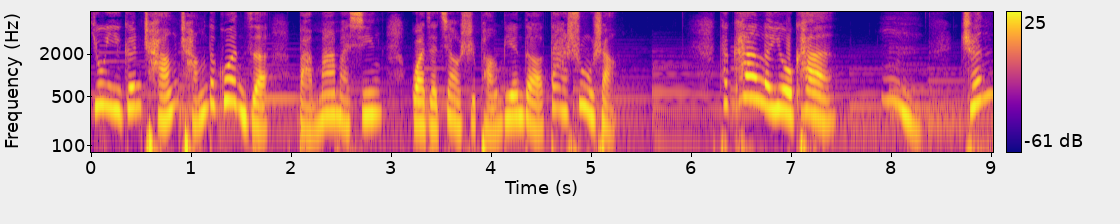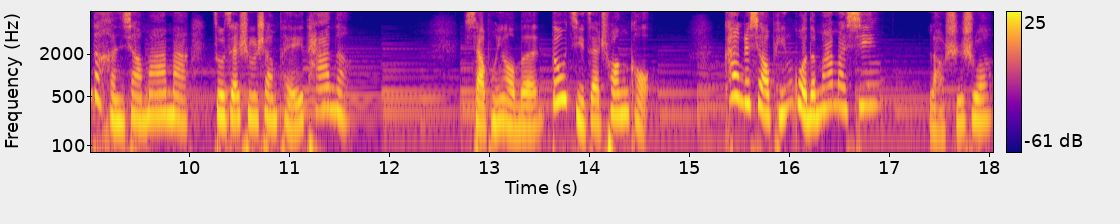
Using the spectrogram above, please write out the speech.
用一根长长的棍子把妈妈星挂在教室旁边的大树上。他看了又看，嗯，真的很像妈妈坐在树上陪他呢。小朋友们都挤在窗口，看着小苹果的妈妈星。老师说：“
